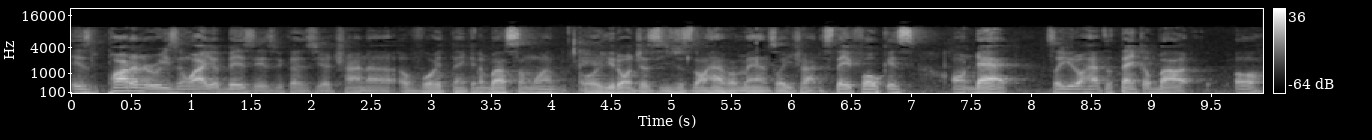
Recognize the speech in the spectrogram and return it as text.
is part of the reason why you're busy is because you're trying to avoid thinking about someone or you don't just you just don't have a man so you try to stay focused on that so you don't have to think about oh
